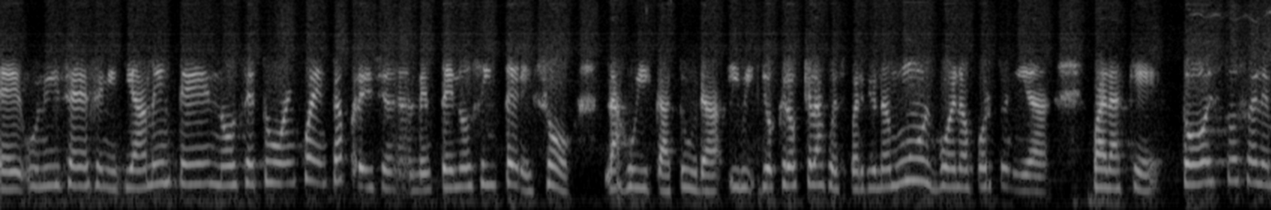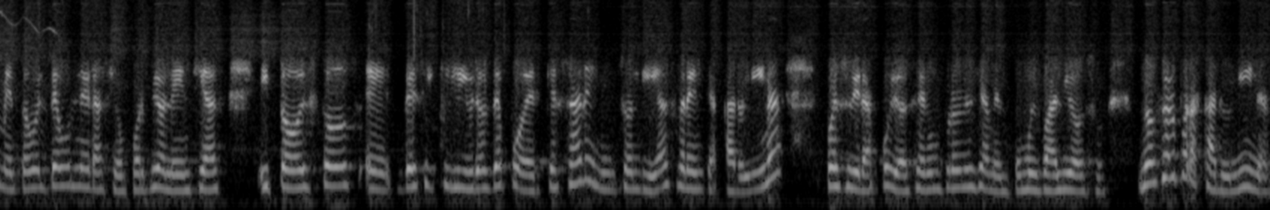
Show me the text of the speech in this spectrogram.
eh, uno dice definitivamente no se tuvo en cuenta, pero adicionalmente no se interesó la judicatura y yo creo que la juez perdió una muy buena oportunidad para que todos estos elementos de vulneración por violencias y todos estos eh, desequilibrios de poder que salen en son días frente a Carolina, pues hubiera podido ser un pronunciamiento muy valioso, no solo para Carolina,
